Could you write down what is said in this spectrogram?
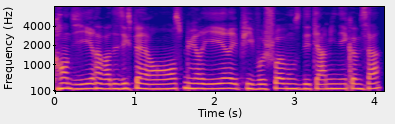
grandir, avoir des expériences, mûrir et puis vos choix vont se déterminer comme ça.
